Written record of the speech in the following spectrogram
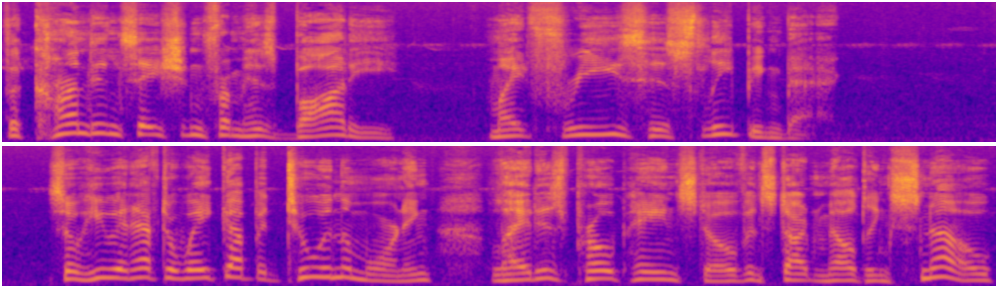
the condensation from his body might freeze his sleeping bag. So he would have to wake up at 2 in the morning, light his propane stove, and start melting snow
